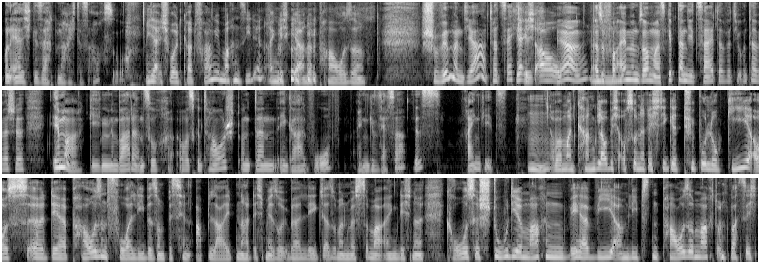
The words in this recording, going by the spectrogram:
Und ehrlich gesagt mache ich das auch so. Ja, ich wollte gerade fragen, wie machen Sie denn eigentlich gerne Pause? Schwimmend, ja, tatsächlich. Ja, ich auch. Ja, also mhm. vor allem im Sommer. Es gibt dann die Zeit, da wird die Unterwäsche immer gegen einen Badeanzug ausgetauscht und dann, egal wo, ein Gewässer ist, rein geht's. Mhm, aber man kann, glaube ich, auch so eine richtige Typologie aus äh, der Pausenvorliebe so ein bisschen ableiten, hatte ich mir so überlegt. Also man müsste mal eigentlich eine große Studie machen, wer wie am liebsten Pause macht und was sich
